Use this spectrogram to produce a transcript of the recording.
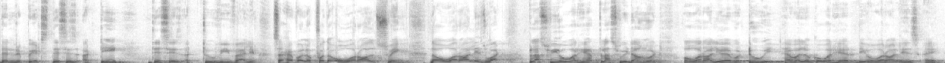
then repeats. This is a t this is a 2v value. So have a look for the overall swing. The overall is what? Plus v over here plus v downward. Overall you have a 2v have a look over here. The overall is a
